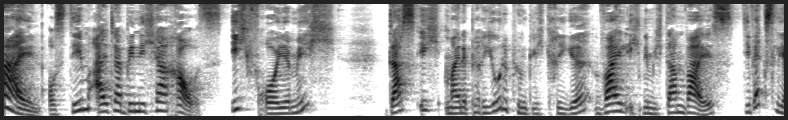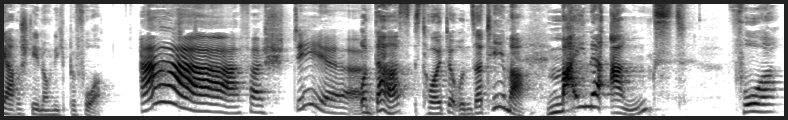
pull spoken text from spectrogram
Nein, aus dem Alter bin ich heraus. Ich freue mich, dass ich meine Periode pünktlich kriege, weil ich nämlich dann weiß, die Wechseljahre stehen noch nicht bevor. Ah, verstehe. Und das ist heute unser Thema. Meine Angst vor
